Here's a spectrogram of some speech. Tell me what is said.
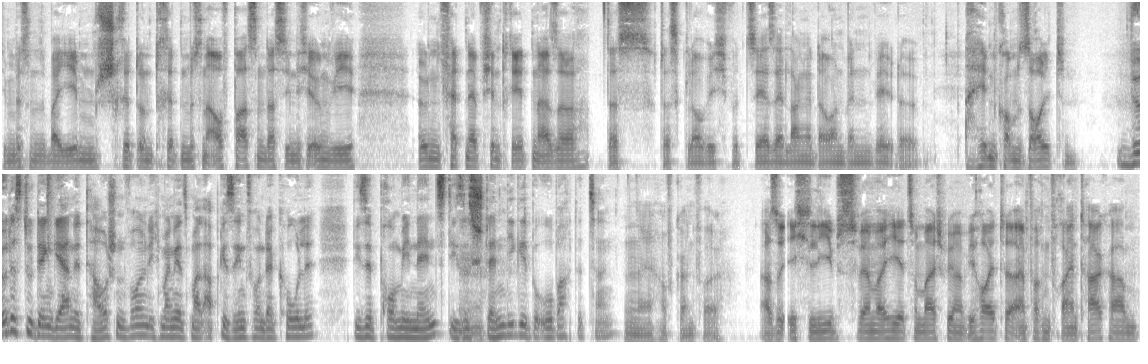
die müssen bei jedem Schritt und Tritt müssen aufpassen, dass sie nicht irgendwie irgendein Fettnäpfchen treten. Also das, das glaube ich, wird sehr, sehr lange dauern, wenn wir hinkommen sollten. Würdest du denn gerne tauschen wollen? Ich meine jetzt mal abgesehen von der Kohle, diese Prominenz, dieses nee. ständige Beobachtetsein? Nee, auf keinen Fall. Also ich lieb's, wenn wir hier zum Beispiel wie heute einfach einen freien Tag haben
